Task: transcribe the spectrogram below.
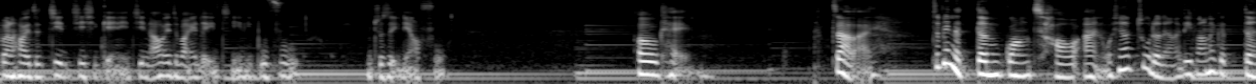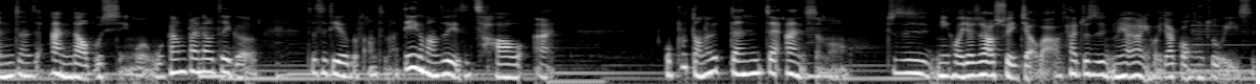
不然他会一直寄寄信给你寄，然后一直帮你累积，你不付，你就是一定要付。OK，再来，这边的灯光超暗。我现在住的两个地方，那个灯真的是暗到不行。我我刚搬到这个。这是第二个房子嘛？第一个房子也是超暗，我不懂那个灯在暗什么。就是你回家就是要睡觉吧，他就是没有让你回家工作意思。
